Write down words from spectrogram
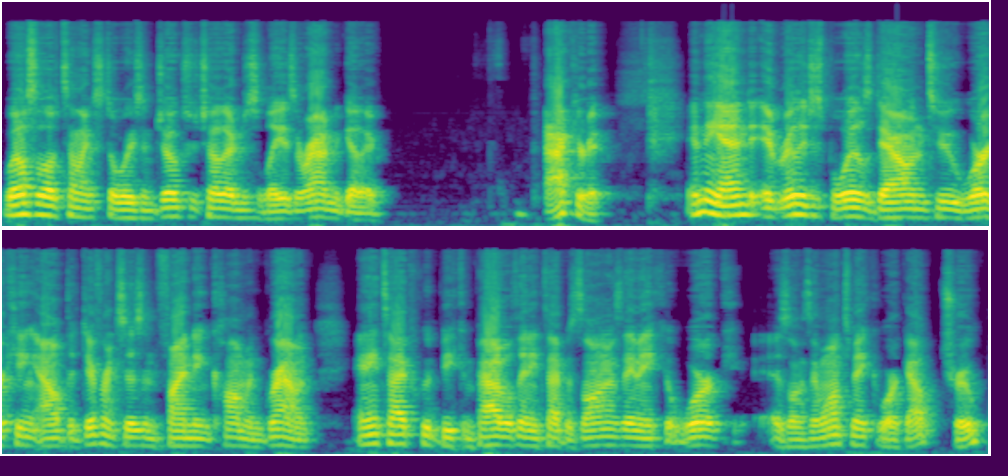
We also love telling stories and jokes to each other and just lays around together. Accurate. In the end, it really just boils down to working out the differences and finding common ground. Any type could be compatible with any type as long as they make it work, as long as they want to make it work out. True.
